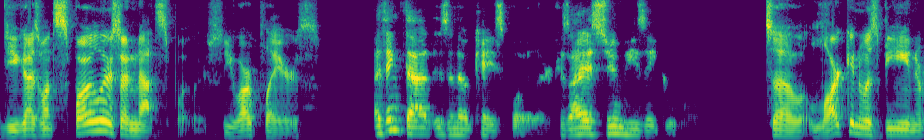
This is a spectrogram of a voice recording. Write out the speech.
do you guys want spoilers or not spoilers? You are players. I think that is an okay spoiler because I assume he's a ghoul. So, Larkin was being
